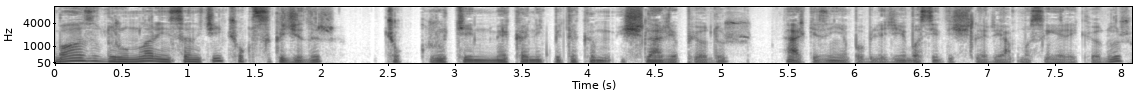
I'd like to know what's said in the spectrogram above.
Bazı durumlar insan için çok sıkıcıdır. Çok rutin, mekanik bir takım işler yapıyordur. Herkesin yapabileceği basit işleri yapması gerekiyordur.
